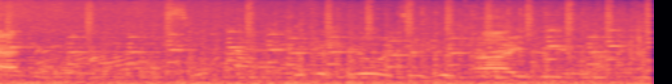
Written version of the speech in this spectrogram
had to go. Look you, it's a good idea.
